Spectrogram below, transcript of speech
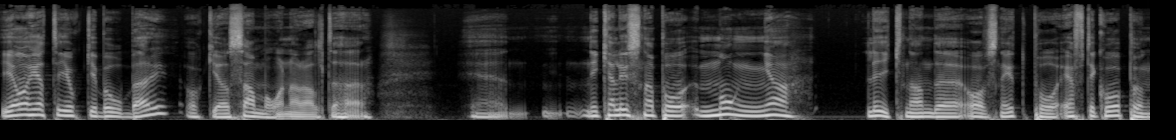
Jag heter Jocke Boberg och jag samordnar allt det här. Eh, ni kan lyssna på många liknande avsnitt på ftk.jocke.com.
